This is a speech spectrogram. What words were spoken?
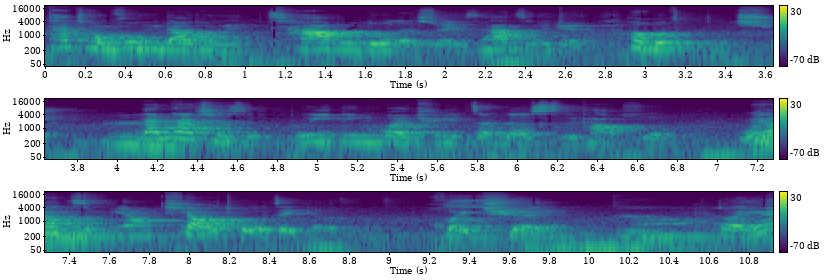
他重复遇到同差不多的衰事，他只会觉得哦，我怎么这么衰？嗯但他其实不一定会去真的思考说，我要怎么样跳脱这个回圈。嗯，对，因为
